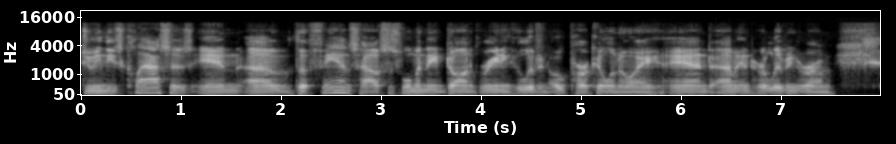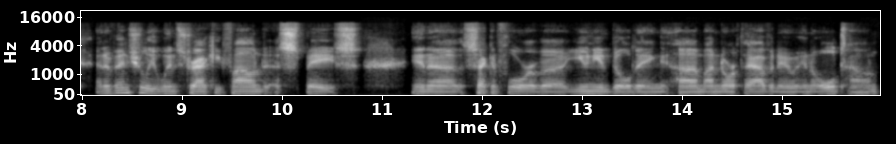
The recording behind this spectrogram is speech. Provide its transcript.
doing these classes in uh, the fans' house. This woman named Dawn Greening, who lived in Oak Park, Illinois, and um, in her living room. And eventually, Win Stracke found a space in a the second floor of a union building um, on North Avenue in Old Town.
